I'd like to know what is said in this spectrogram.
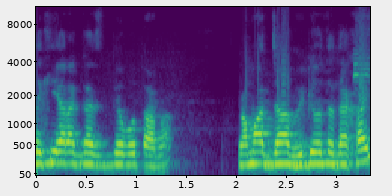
দেখি আর এক গাছ দেবো তা না। আমার যা ভিডিওতে দেখাই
